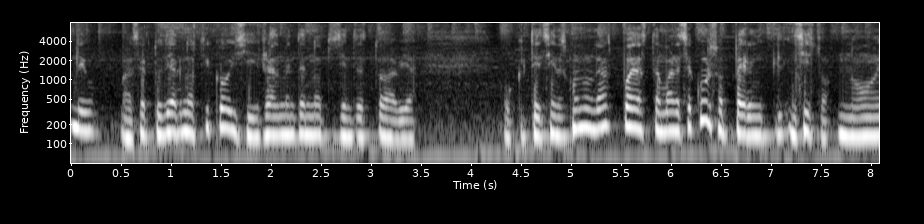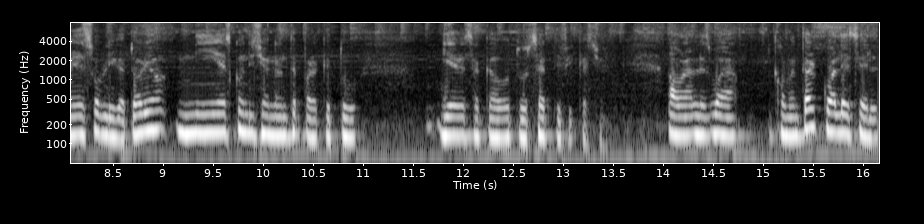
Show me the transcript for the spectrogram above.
digo, hacer tu diagnóstico y si realmente no te sientes todavía o que te sientes con dudas, puedes tomar ese curso, pero insisto, no es obligatorio ni es condicionante para que tú lleves a cabo tu certificación. Ahora les voy a comentar cuál es el,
